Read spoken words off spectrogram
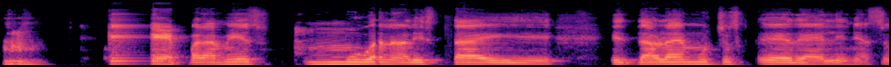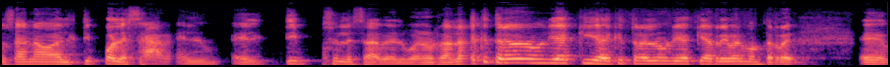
que para mí es muy buen analista y y te habla de muchos eh, de líneas. O sea, no, el tipo le sabe, el, el tipo se le sabe, el bueno Hay que traerlo un día aquí, hay que traerlo un día aquí arriba en Monterrey. Eh,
